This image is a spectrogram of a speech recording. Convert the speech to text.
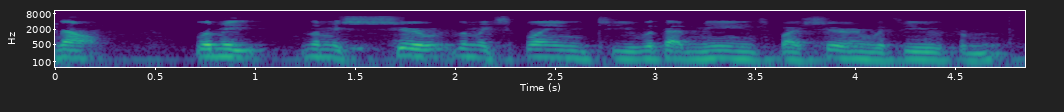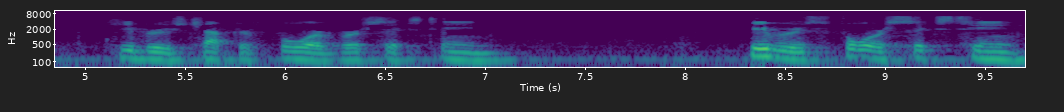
Now, let me let me share let me explain to you what that means by sharing with you from Hebrews chapter 4 verse 16. Hebrews 4:16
